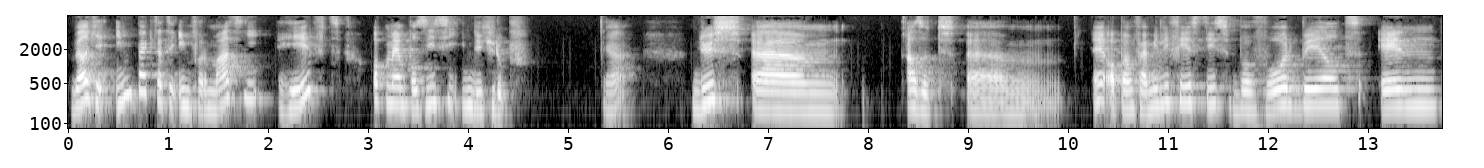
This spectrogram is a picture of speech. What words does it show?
welke impact dat de informatie heeft op mijn positie in de groep. Ja? Dus um, als het um, op een familiefeest is, bijvoorbeeld in.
